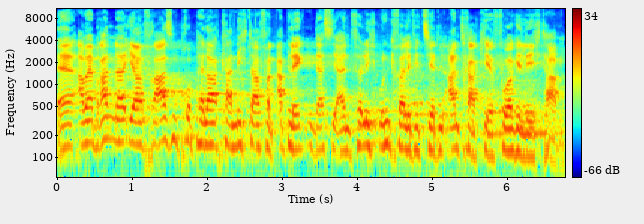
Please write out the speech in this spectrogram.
Äh, aber Herr Brandner, Ihr Phrasenpropeller kann nicht davon ablenken, dass Sie einen völlig unqualifizierten Antrag hier vorgelegt haben.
